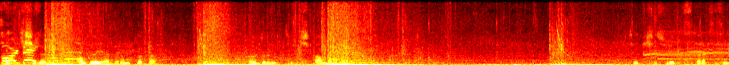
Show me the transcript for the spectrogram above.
Tek kişilerin aldığı yerlere mutlaka öldürün. Tek kişi kalmasın. Tek kişi sürekli sıkarak sizin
